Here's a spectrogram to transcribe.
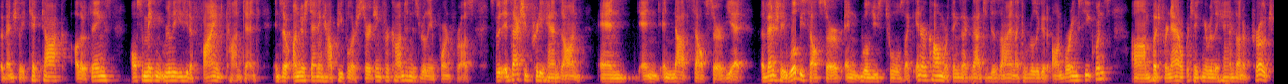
eventually tiktok other things also making it really easy to find content and so understanding how people are searching for content is really important for us so it's actually pretty hands-on and and and not self-serve yet eventually we'll be self-serve and we'll use tools like intercom or things like that to design like a really good onboarding sequence um, but for now we're taking a really hands-on approach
